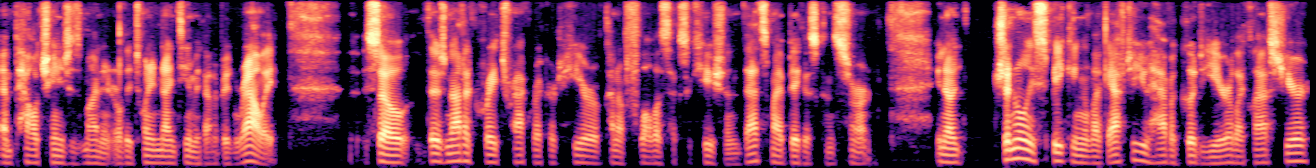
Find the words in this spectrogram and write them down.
And Powell changed his mind in early 2019. We got a big rally. So there's not a great track record here of kind of flawless execution. That's my biggest concern. You know, generally speaking, like after you have a good year like last year,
